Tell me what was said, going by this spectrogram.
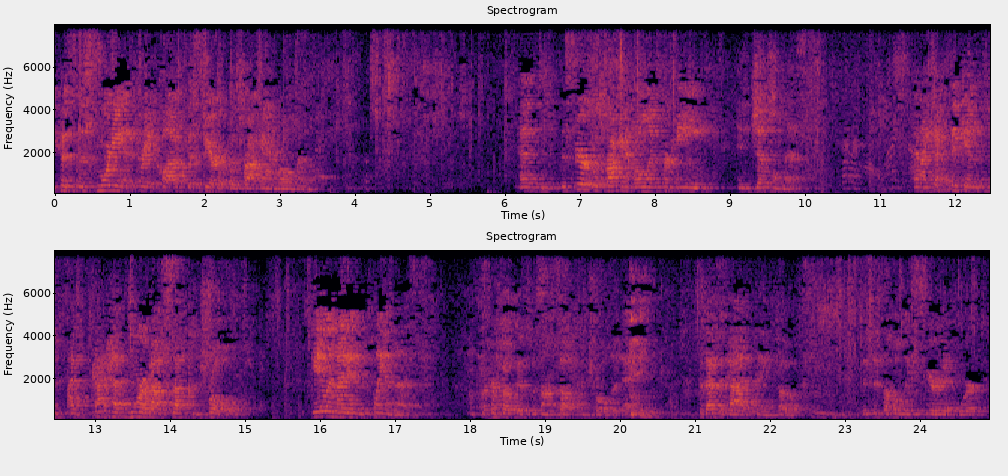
Because this morning at 3 o'clock, the Spirit was rocking and rolling. And the Spirit was rocking and rolling for me in gentleness. And I kept thinking, I've got to have more about self-control. Gayla and I didn't plan this, but her focus was on self-control today. So that's a God thing, folks. This is the Holy Spirit at work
